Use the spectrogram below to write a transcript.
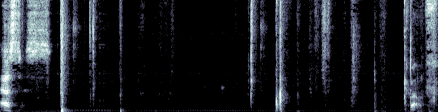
Estes. Twelve.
